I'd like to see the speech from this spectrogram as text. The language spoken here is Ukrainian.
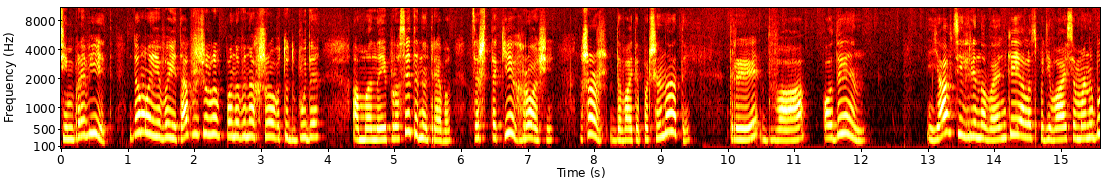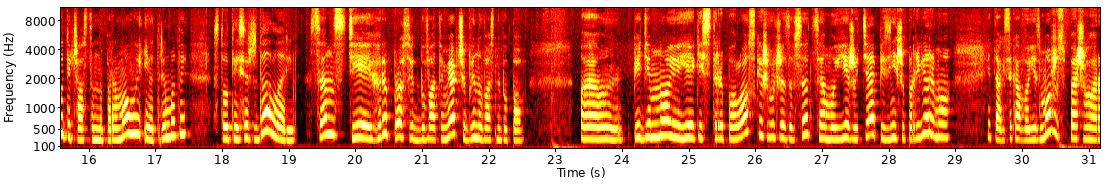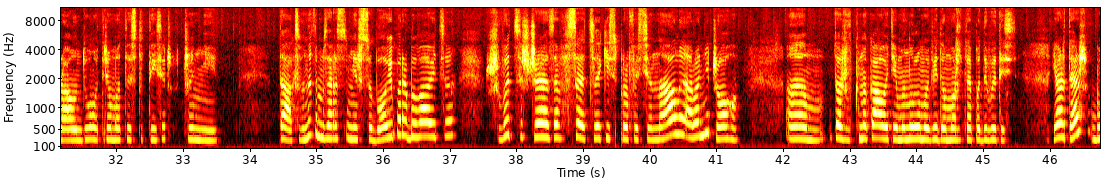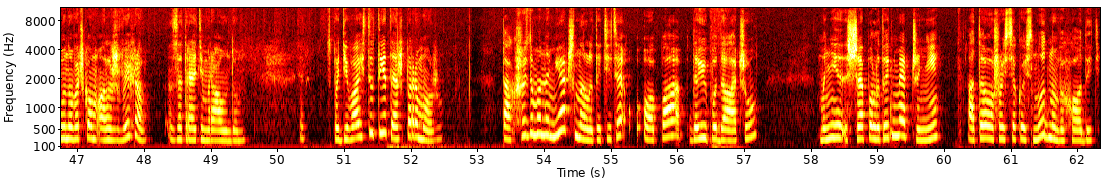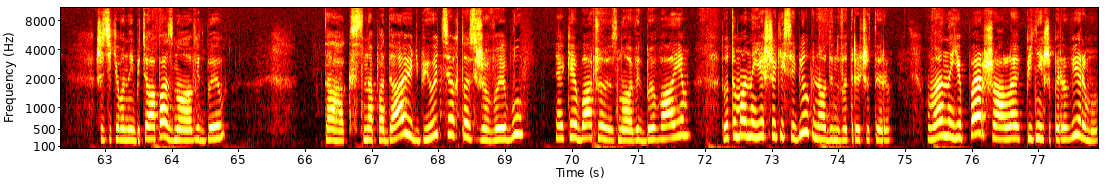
Всім привіт! Думаю, ви і так вже чули по новинах, що тут буде. А мене і просити не треба. Це ж такі гроші. Ну що ж, давайте починати. Три, два, один. Я в цій грі новенький, але сподіваюся, в мене буде часто на перемогу і отримати 100 тисяч доларів. Сенс цієї гри просто відбивати м'яч, щоб він у вас не попав. Е, піді мною є якісь три полоски, швидше за все, це моє життя. Пізніше перевіримо. І так, цікаво, я зможу з першого раунду отримати 100 тисяч чи ні? Так, вони там зараз між собою перебиваються. Швидше ще за все, це якісь професіонали, але нічого. Ем, тож в кнокауті минулому відео можете подивитись. Я ж теж був новачком, але ж виграв за третім раундом. Сподіваюсь, тут я теж переможу. Так, щось до мене м'яч налетить, і це опа, даю подачу. Мені ще полетить м'яч чи ні? А то щось якось нудно виходить. Що тільки вони б'ють, опа, знову відбив. Так, нападають, б'ються, хтось вже вибув, як я бачу, знову відбиваємо. Тут у мене є ще якісь білки на 1, 2, 3, 4. У мене є перша, але пізніше перевіримо.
